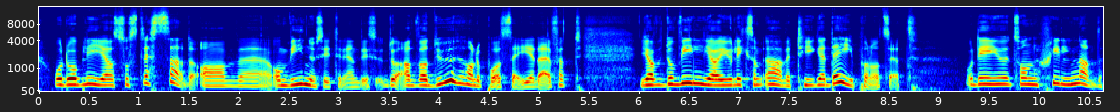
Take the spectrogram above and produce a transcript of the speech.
Och då blir jag så stressad av, eh, om vi nu sitter i en diskussion, av vad du håller på att säga där. För att ja, då vill jag ju liksom övertyga dig på något sätt. Och det är ju en sån skillnad.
